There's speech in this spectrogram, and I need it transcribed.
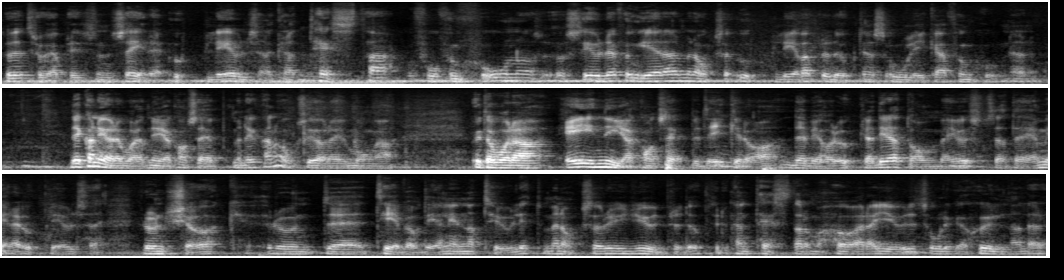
Så det tror jag, precis som du säger, är upplevelsen. Att kunna testa och få funktion och, och se hur det fungerar men också uppleva produktens olika funktioner. Det kan göra i vårt nya koncept men det kan också göra i många utav våra ej nya konceptbutiker då, där vi har uppgraderat dem med just att det är mera upplevelse runt kök, runt eh, TV-avdelningen naturligt, men också ljudprodukter. Du kan testa dem och höra ljudets olika skillnader.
